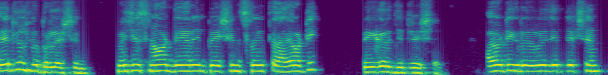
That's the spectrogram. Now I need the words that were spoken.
atrial fibrillation, which is not there in patients with aortic regurgitation. Aortic regurgitation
